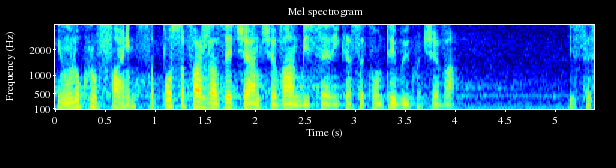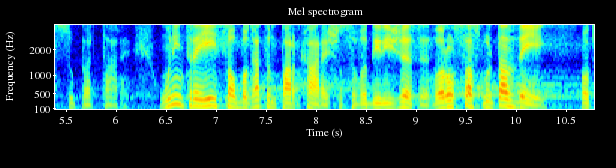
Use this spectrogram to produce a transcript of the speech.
e un lucru fain să poți să faci la 10 ani ceva în biserică, să contribui cu ceva. Este super tare. Unii dintre ei s-au băgat în parcare și o să vă dirigeze. Vă rog să ascultați de ei, ok?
